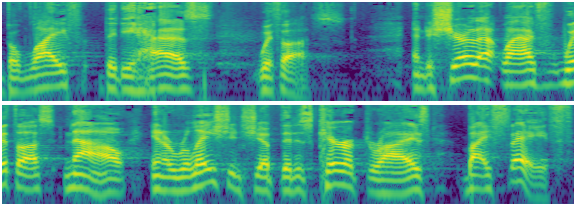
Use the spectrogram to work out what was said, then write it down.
the life that He has with us. And to share that life with us now in a relationship that is characterized by faith.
